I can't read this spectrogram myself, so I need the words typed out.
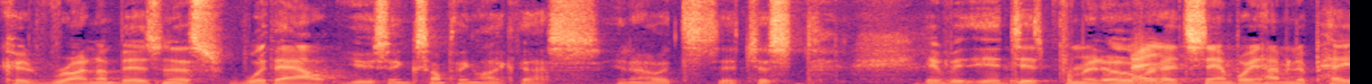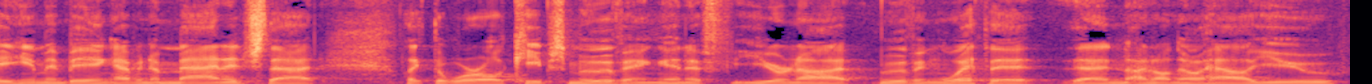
could run a business without using something like this. You know, it's it just it, it just from an overhead And- standpoint, having to pay a human being, having to manage that, like the world keeps moving, and if you're not moving with it, then I don't know how you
